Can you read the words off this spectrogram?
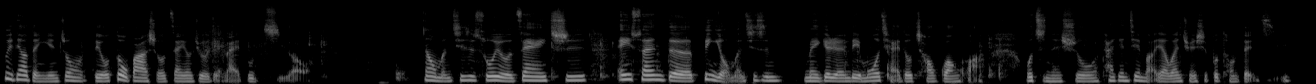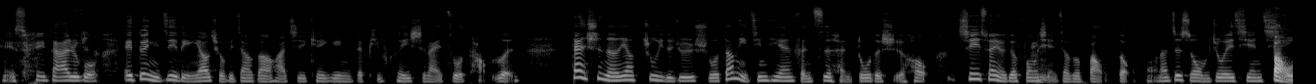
不一定要等严重留痘疤的时候再用，就有点来不及了。那我们其实所有在吃 A 酸的病友们，其实每个人脸摸起来都超光滑。我只能说，它跟健保药完全是不同等级。所以大家如果诶对你自己脸要求比较高的话，其实可以给你的皮肤科医师来做讨论。但是呢，要注意的就是说，当你今天粉刺很多的时候，吃 A 酸有一个风险叫做爆痘。哦，那这时候我们就会先爆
